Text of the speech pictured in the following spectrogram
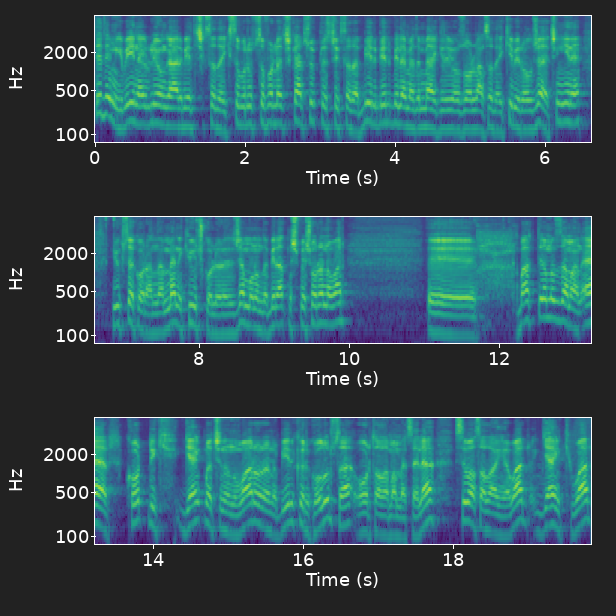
Dediğim gibi yine Lyon galibiyeti çıksa da 2-0 3-0'la çıkar. Sürpriz çıksa da 1-1 bilemedim. Belki Lyon zorlansa da 2-1 olacağı için yine yüksek orandan ben 2-3 gol önereceğim. Onun da 1.65 oranı var. Eee Baktığımız zaman eğer Kortlik Genk maçının var oranı 1.40 olursa ortalama mesela Sivas Alanya var, Genk var,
